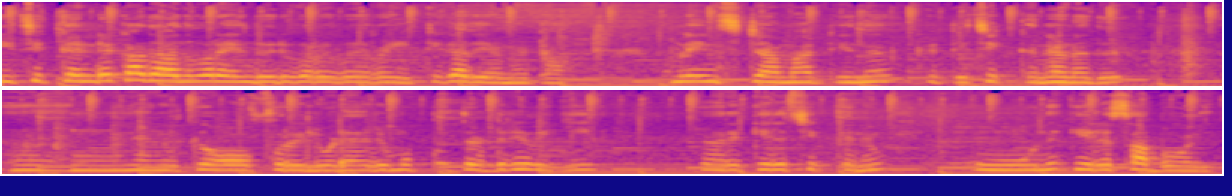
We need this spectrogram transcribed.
ഈ ചിക്കന്റെ കഥ എന്ന് പറയുന്നത് ഒരു വെറൈറ്റി കഥയാണ് കേട്ടോ. നമ്മൾ ഇൻസ്റ്റാമാർട്ടിൽ നിന്ന് കിട്ടിയ ചിക്കനാണത്. ഞങ്ങൾക്ക് ഓഫറിലൂടെ ഒരു മുപ്പത്തെട്ട് രൂപയ്ക്ക് അര കിലോ ചിക്കനും മൂന്ന് കിലോ സബോളയും.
